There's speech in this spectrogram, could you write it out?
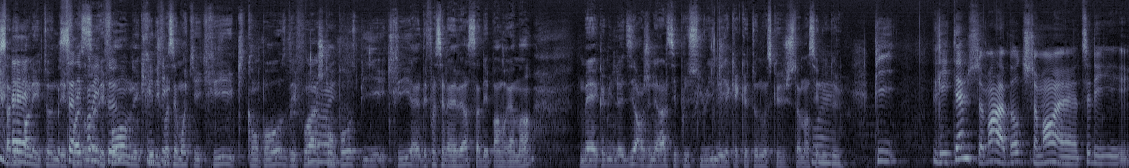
Ça dépend Euh, les tunes. Des, ça fois, dépend des les fois, tunes. on écrit, des fois, c'est moi qui écris, qui compose. Des fois, Ouais, je compose puis il écrit. Euh, Des fois, c'est l'inverse, ça dépend vraiment. Mais comme il l'a dit, en général, c'est plus lui, mais il y a quelques tunes où est-ce que justement, c'est Ouais. nous deux. Puis les thèmes, justement, abordent justement, euh, tu sais, des...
